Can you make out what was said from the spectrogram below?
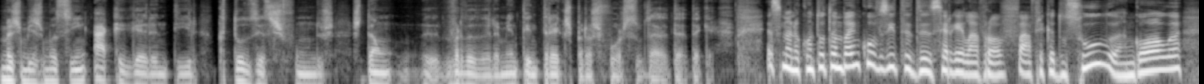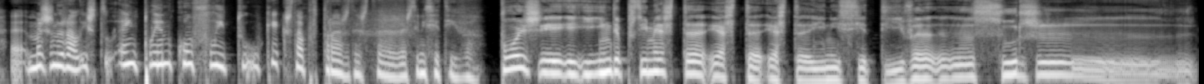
mas mesmo assim há que garantir que todos esses fundos estão eh, verdadeiramente entregues para o esforço da, da, da, guerra. A semana contou também com a visita de Sergei Lavrov à África do Sul, Angola, eh, mas, general, isto em pleno conflito, o que é que está por trás desta, desta iniciativa? Pois, e, e, ainda por cima, esta, esta, esta iniciativa uh, surge uh,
